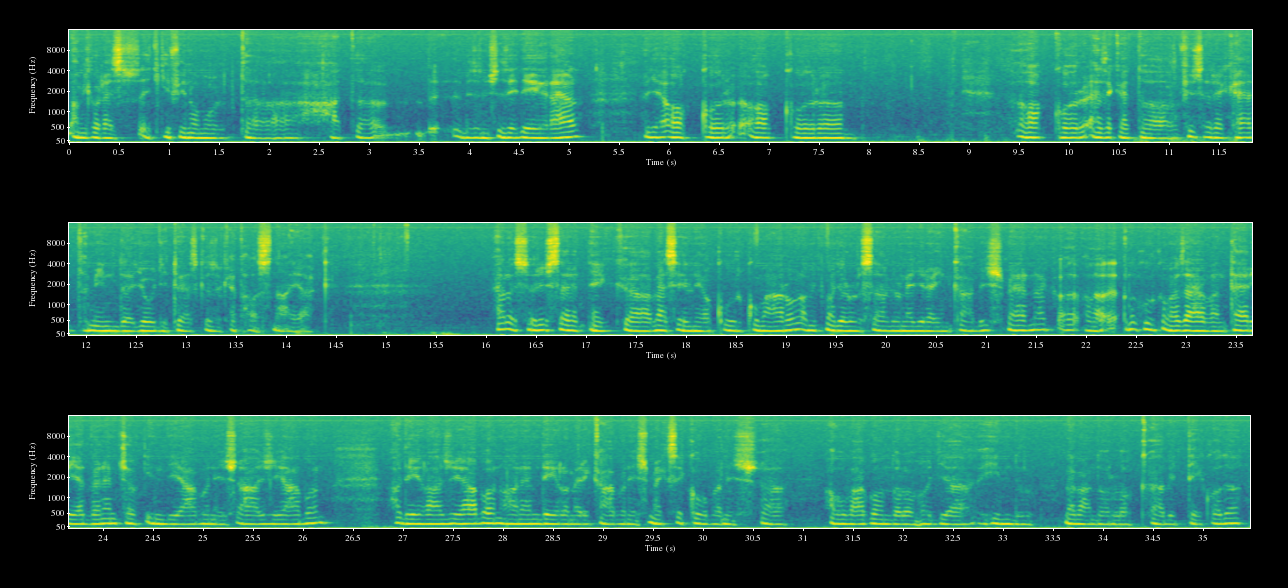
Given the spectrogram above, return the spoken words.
amikor ez egy kifinomult, uh, hát uh, bizonyos izét ér el, ugye akkor, akkor uh, akkor ezeket a fűszereket mind gyógyító eszközöket használják. Először is szeretnék uh, beszélni a kurkumáról, amit Magyarországon egyre inkább ismernek. A, a, a kurkuma az el van terjedve nem csak Indiában és Ázsiában, a Dél-Ázsiában, hanem Dél-Amerikában és Mexikóban is, uh, ahová gondolom, hogy uh, hindu bevándorlók vitték oda,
